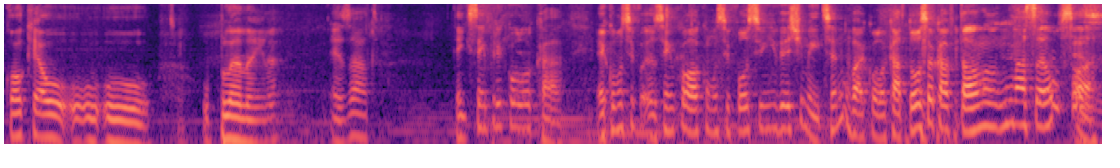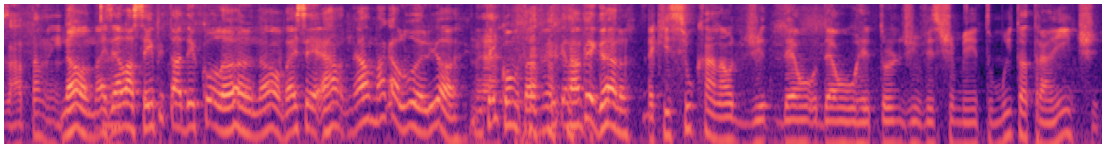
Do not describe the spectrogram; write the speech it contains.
Qual que é o, o, o, o plano aí, né? Exato. Tem que sempre colocar. É como se eu sempre coloco como se fosse um investimento. Você não vai colocar todo o seu capital numa ação só. Exatamente. Não, mas é. ela sempre está decolando. Não, vai ser. É a, é Magalu ali, ó. Não é. tem como, tá navegando. É que se o canal de, der, um, der um retorno de investimento muito atraente,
